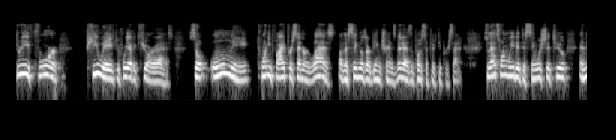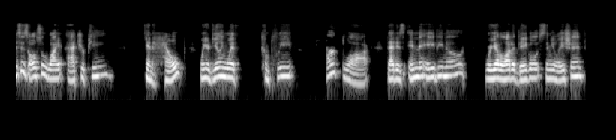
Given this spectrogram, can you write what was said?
three, four P waves before you have a QRS. So only 25% or less of the signals are being transmitted as opposed to 50%. So that's one way to distinguish the two. And this is also why atropine can help when you're dealing with complete heart block that is in the AV node where you have a lot of vagal stimulation,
